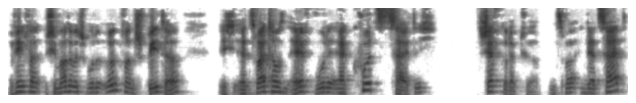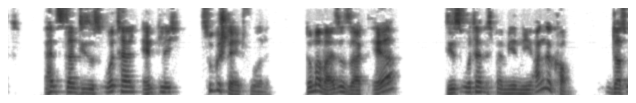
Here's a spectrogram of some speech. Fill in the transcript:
Auf jeden Fall, Shimatovic wurde irgendwann später ich, äh, 2011 wurde er kurzzeitig Chefredakteur. Und zwar in der Zeit, als dann dieses Urteil endlich zugestellt wurde. Dummerweise sagt er, dieses Urteil ist bei mir nie angekommen. Das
